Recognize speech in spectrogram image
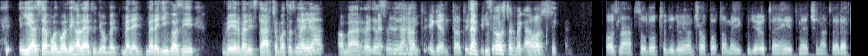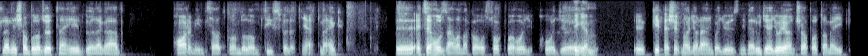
ilyen szempontból néha lehet, hogy jobb, mert egy, mert egy igazi vérbeli sztárcsapat az megáll, ha már, hogy azt mondja. Hát elég. igen, tehát nem biztos, csak megállhat. Az, az látszódott, hogy egy olyan csapat, amelyik ugye 57 meccsen át veretlen, és abból az 57-ből legalább 30-at, gondolom 10 fölött nyert meg. Egyszerűen hozzá vannak ahhoz szokva, hogy, hogy Igen. képesek nagy arányba győzni. Mert ugye egy olyan csapat, amelyik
